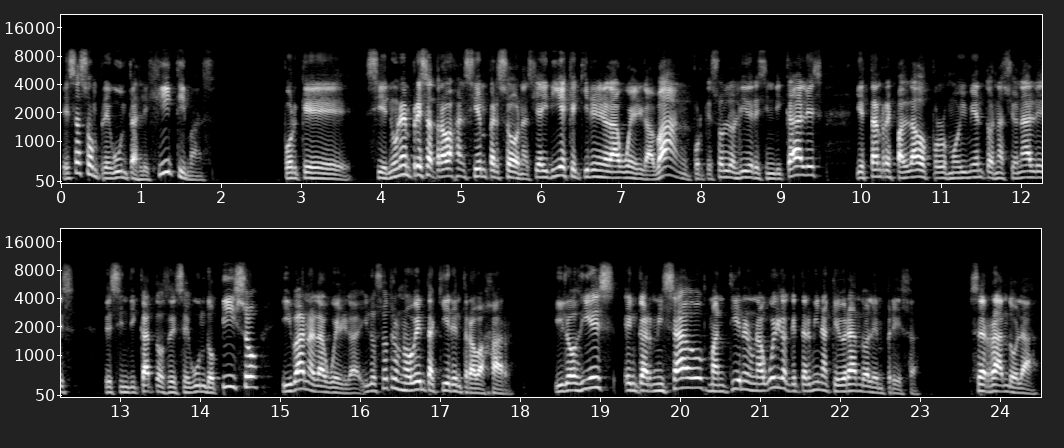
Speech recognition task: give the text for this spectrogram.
esas son preguntas legítimas, porque si en una empresa trabajan 100 personas y hay 10 que quieren ir a la huelga, van porque son los líderes sindicales y están respaldados por los movimientos nacionales de sindicatos de segundo piso y van a la huelga. Y los otros 90 quieren trabajar. Y los 10 encarnizados mantienen una huelga que termina quebrando a la empresa, cerrándola.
